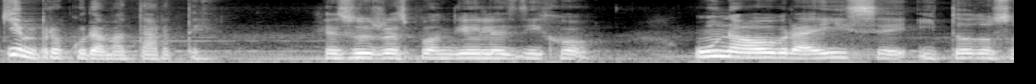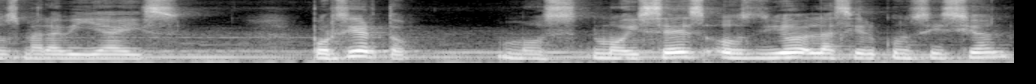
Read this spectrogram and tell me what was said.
¿Quién procura matarte? Jesús respondió y les dijo, una obra hice y todos os maravilláis. Por cierto, Moisés os dio la circuncisión,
